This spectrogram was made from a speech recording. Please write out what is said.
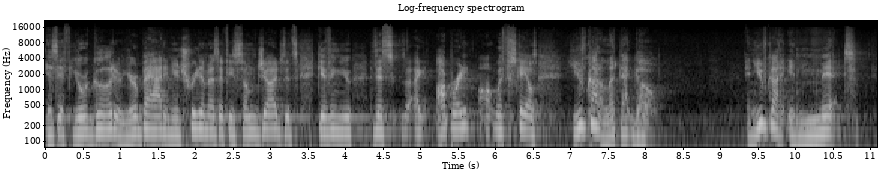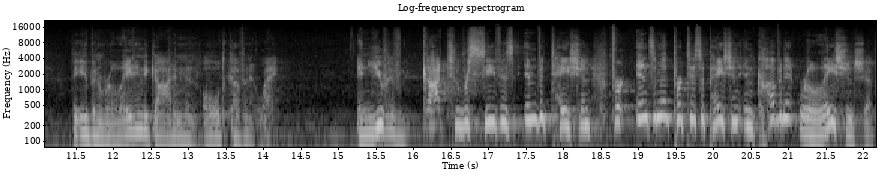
is if you're good or you're bad and you treat Him as if He's some judge that's giving you this, uh, operating uh, with scales, you've got to let that go. And you've got to admit that you've been relating to God in an old covenant way. And you have got to receive his invitation for intimate participation in covenant relationship,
